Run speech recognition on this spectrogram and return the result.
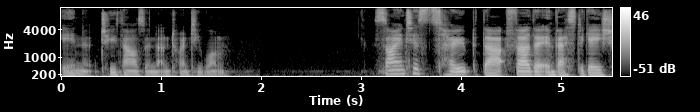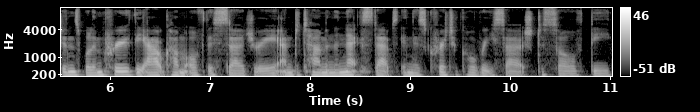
in 2021. Scientists hope that further investigations will improve the outcome of this surgery and determine the next steps in this critical research to solve the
